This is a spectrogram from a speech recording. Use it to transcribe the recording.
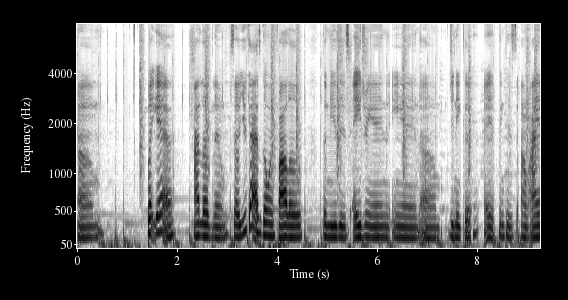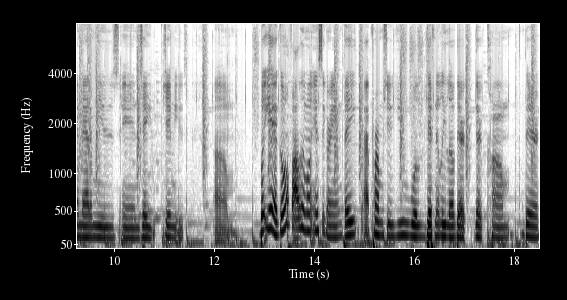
um, but yeah, I love them. So you guys go and follow the muses, Adrian and um, Janika. I think is um, I am Madam Muse and J J Muse. Um, but yeah, go and follow them on Instagram. They, I promise you, you will definitely love their their com their.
